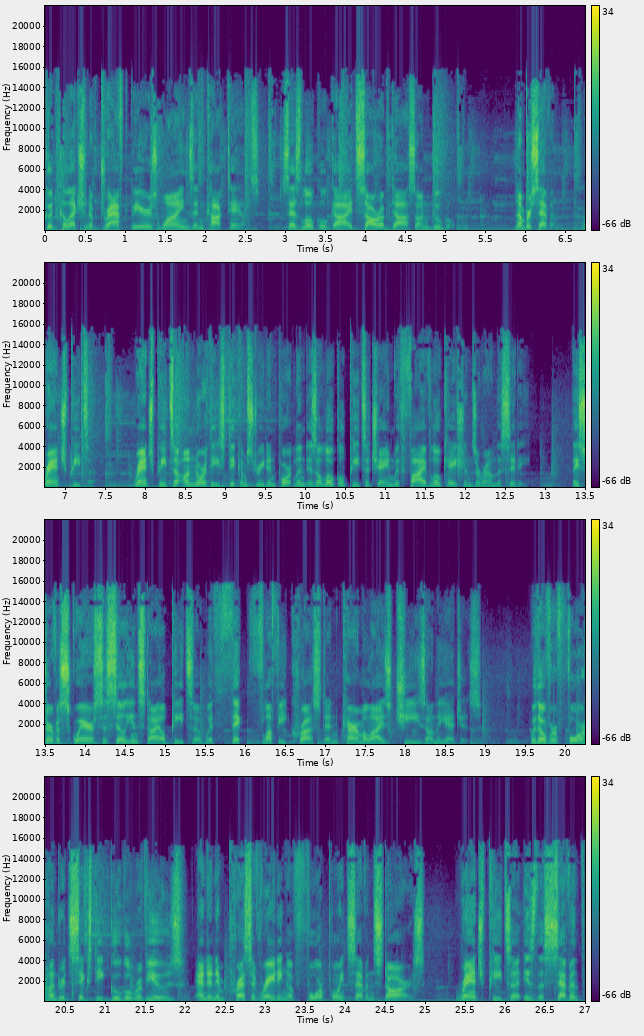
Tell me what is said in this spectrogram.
Good collection of draft beers, wines, and cocktails, says local guide Saurabh Das on Google. Number 7. Ranch Pizza. Ranch Pizza on Northeast Dekum Street in Portland is a local pizza chain with five locations around the city. They serve a square Sicilian style pizza with thick, fluffy crust and caramelized cheese on the edges. With over 460 Google reviews and an impressive rating of 4.7 stars, Ranch Pizza is the seventh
